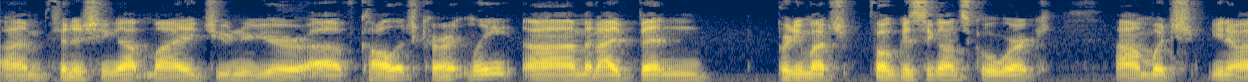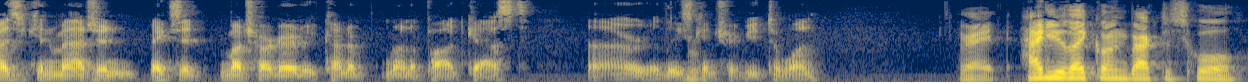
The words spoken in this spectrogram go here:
I'm finishing up my junior year of college currently, um, and I've been pretty much focusing on schoolwork, um, which you know, as you can imagine, makes it much harder to kind of run a podcast uh, or at least contribute to one. Right. How do you like going back to school?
